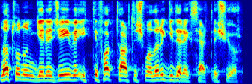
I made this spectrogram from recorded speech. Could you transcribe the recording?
NATO'nun geleceği ve ittifak tartışmaları giderek sertleşiyor.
